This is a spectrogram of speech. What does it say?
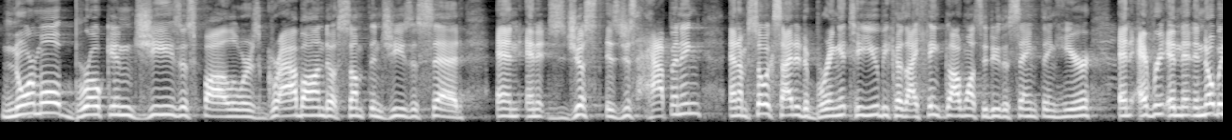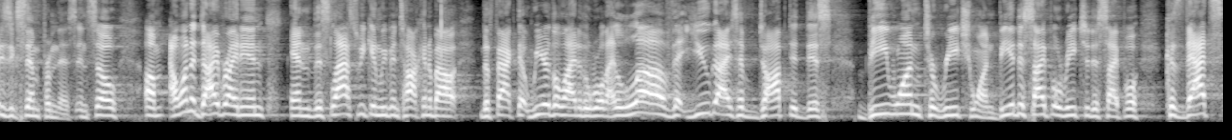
normal, broken Jesus followers grab onto something Jesus said and, and it's just is just happening and i'm so excited to bring it to you because i think god wants to do the same thing here and every and, and nobody's exempt from this. And so um, i want to dive right in and this last weekend we've been talking about the fact that we are the light of the world. I love that you guys have adopted this be one to reach one. Be a disciple reach a disciple because that's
